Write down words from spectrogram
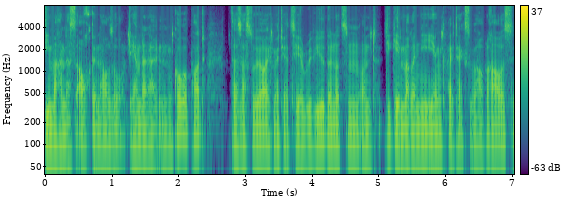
Die machen das auch genauso. Die haben dann halt einen CocoaPod, da sagst du, ja, ich möchte jetzt hier Reveal benutzen und die geben aber nie ihren Quelltext überhaupt raus.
